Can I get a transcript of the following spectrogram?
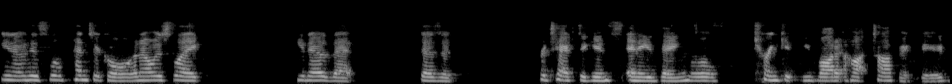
you know, his little pentacle. And I was like, You know, that doesn't protect against anything. Little trinket you bought at Hot Topic, dude.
